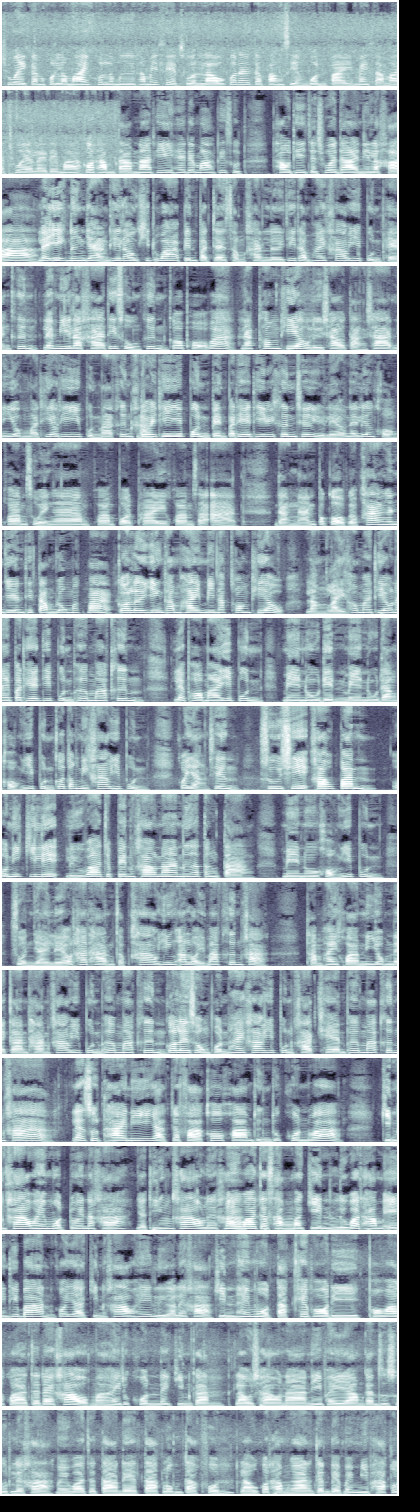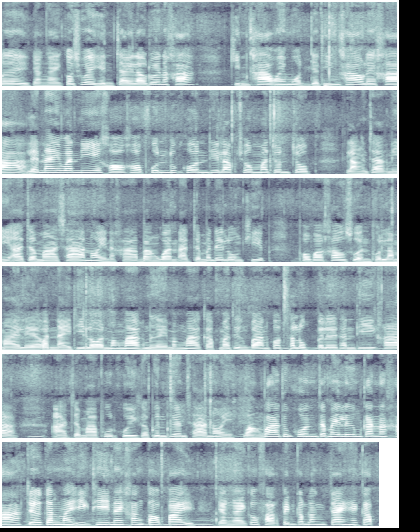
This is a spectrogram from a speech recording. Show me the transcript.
ช่วยกันคนละไม้คนละมือทำให้เสร็จส่วนเราก็ได้แต่ฟังเสียงบ่นไป ไม่สามารถช่วยอะไรได้มาก ก็ทำตามหน้าที่ให้ได้มากที่สุด เท่าที่จะช่วยได้นี่แหละค่ะ และอีกหนึ่งอย่างที่เราคิดว่าเป็นปัจจัยสำคัญเลยที่ทำให้ข้าวญี่ปุ่นแพงขึ้น และมีราคาที่สูงขึ้น ก็เพราะว่านักท่องเที่ยวหรือชาวต่างชาตินิยมมาเที่ยวที่ญี่ปุ่นมากขึ้นค่ะ โดยที่ญี่ปุ่นเป็นประเทศที่ขึ้นชื่ออยู่แล้วในเรื่องของความสวยงาม ความปลอดภัย ความสะอาด ดังนั้นประกอบกับค่าเงินเยนที่ต่ำลงมากๆ ก็เลยยิ่งทำให้มีนักท่องเที่ยว หลั่งไหลเข้ามาเที่ยวในประเทศญี่ปุ่นเพิ่มมากขึ้น และพอมาญี่ปุ่น เมนูเด่นเมนูดังของญี่ปุ่นก็ต้องมีข้าวญี่ปุ่น ก็อย่างเช่นซูชิข้าวปั้นโอนิกิริหรือว่าจะเป็นข้าวหน้าเนื้อต่างๆ เมนูของญี่ปุ่น ส่วนใหญ่แล้วถ้าทานกับข้าวยิ่งอร่อยมากขึ้นค่ะ ทำให้ความนิยมในการทานข้าวญี่ปุ่นเพิ่มมากขึ้น ก็เลยส่งผลให้ข้าวญี่ปุ่นขาดแคลนเพิ่มมากขึ้นค่ะและสุดท้ายนี้อยากจะฝากข้อความถึงทุกคนว่า กินข้าวให้หมดด้วยนะคะ อย่าทิ้งข้าวเลยค่ะ ไม่ว่าจะสั่งมากิน หรือว่าทำเองที่บ้านก็อย่ากินข้าวให้เหลือเลยค่ะ กินให้หมดตักแค่พอดี เพราะว่ากว่าจะได้ข้าวออกมาให้ทุกคนได้กินกัน เราชาวนานี่พยายามกันสุดๆเลยค่ะ ไม่ว่าจะตากแดดตากลมตากฝน เราก็ทำงานกันแบบไม่มีพักเลยยังไงก็ช่วยเห็นใจเราด้วยนะคะ กินข้าวให้หมด อย่าทิ้งข้าวเลยค่ะ และในวันนี้ขอขอบคุณทุกคนที่รับชมมาจนจบ หลังจากนี้อาจจะมาช้าหน่อยนะคะ บางวันอาจจะไม่ได้ลงคลิป เพราะว่าเข้าสวนผลไม้แล้ว วันไหนที่ร้อนมากๆเหนื่อยมากๆกลับมาถึงบ้านก็สลบไปเลยทันทีค่ะ อาจจะมาพูดคุยกับเพื่อนๆช้าหน่อย หวังว่าทุกคนจะไม่ลืมกันนะคะ เจอกันใหม่อีกทีในครั้งต่อไปยังไงก็ฝากเป็นกำลังใจให้กับ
